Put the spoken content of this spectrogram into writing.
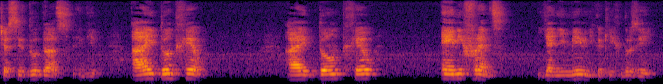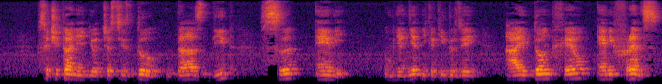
частиц do, does и did? I don't have. I don't have any friends. Я не имею никаких друзей. Сочетание идет частиц do, does, did с any. У меня нет никаких друзей. I don't have any friends.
